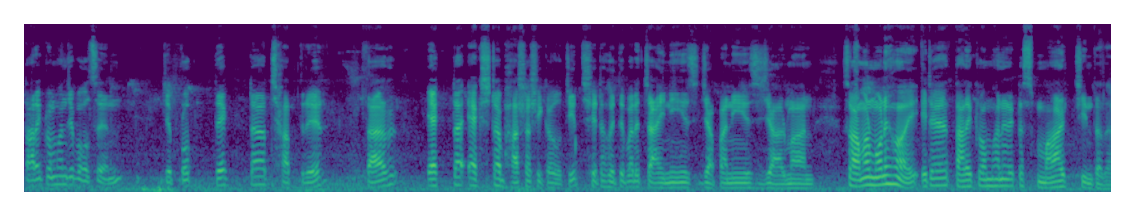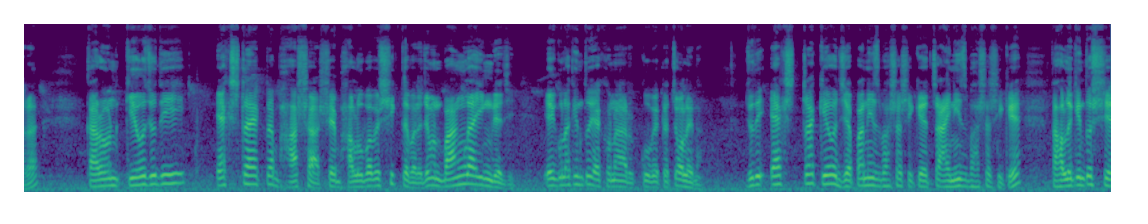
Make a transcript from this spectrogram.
তারেক রহমান যে বলছেন যে প্রত্যেকটা ছাত্রের তার একটা এক্সট্রা ভাষা শেখা উচিত, সেটা হতে পারে চাইনিজ জাপানিজ জার্মান সো আমার মনে হয় এটা তারেক রহমানের একটা স্মার্ট চিন্তাধারা। কারণ কেউ যদি এক্সট্রা একটা ভাষা সে ভালোভাবে শিখতে পারে, যেমন বাংলা, ইংরেজি, এগুলা কিন্তু এখন আর খুব একটা চলে না। যদি এক্সট্রা কেউ জাপানিজ ভাষা শিখে চাইনিজ ভাষা শিখে, তাহলে কিন্তু সে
